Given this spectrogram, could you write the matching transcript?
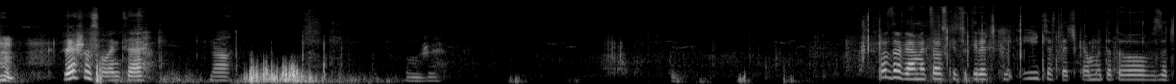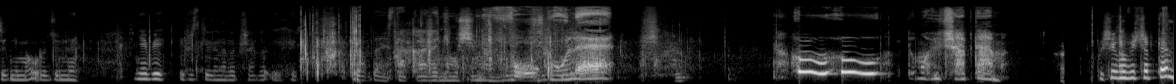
Zeszło słońce na górze. Pozdrawiamy całskie cukiereczki i ciasteczka. Mój tato w zaczęciu ma urodziny w niebie i wszystkiego najlepszego. I prawda jest taka, że nie musimy w ogóle uh, to mówić szeptem. Musimy mówić szeptem?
